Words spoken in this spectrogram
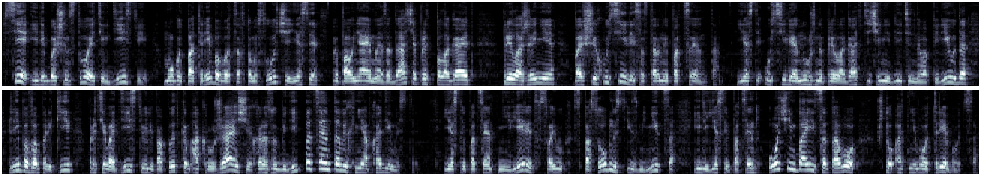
Все или большинство этих действий могут потребоваться в том случае, если выполняемая задача предполагает приложение больших усилий со стороны пациента, если усилия нужно прилагать в течение длительного периода, либо вопреки противодействию или попыткам окружающих разубедить пациента в их необходимости если пациент не верит в свою способность измениться или если пациент очень боится того, что от него требуется.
